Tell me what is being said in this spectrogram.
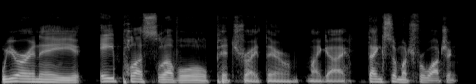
we are in a A plus level pitch right there, my guy. Thanks so much for watching.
